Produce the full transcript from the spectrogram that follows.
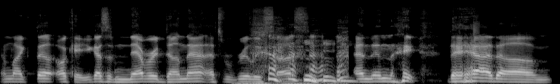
And like the okay, you guys have never done that. That's really sus. and then they they had um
